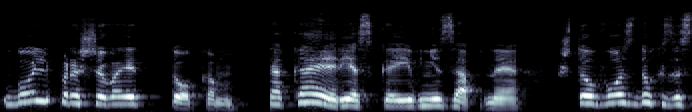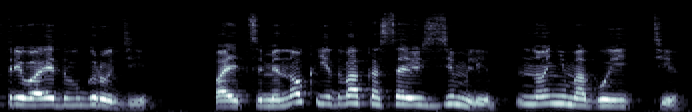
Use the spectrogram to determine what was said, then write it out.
Боль прошивает током. Такая резкая и внезапная, что воздух застревает в груди. Пальцами ног едва касаюсь земли, но не могу идти.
